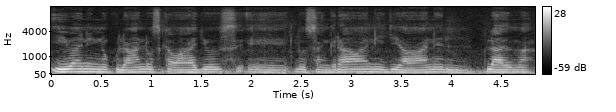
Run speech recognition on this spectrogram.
iban, inoculaban los caballos, eh, los sangraban y llevaban el plasma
